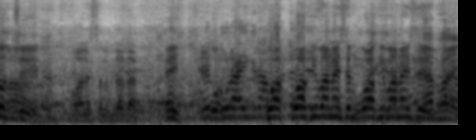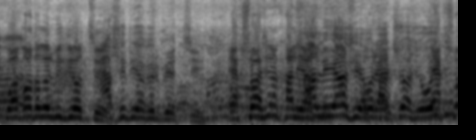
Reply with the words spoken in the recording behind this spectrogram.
করছে। দাদা এই কুয়া কুয়া কি বানাইছেন কুয়া কি বানাইছেন হ্যাঁ ভাই। কুয়া কত করে বিক্রি হচ্ছে? আশি টাকা করে বেচছি। একশো আশি না খালি খালি আশি, আবার একশো আশি। একশো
